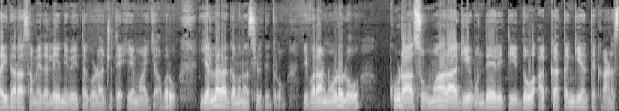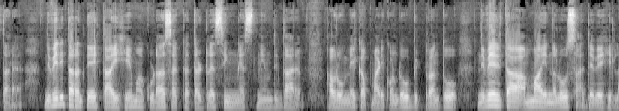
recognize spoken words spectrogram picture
ಐದರ ಸಮಯದಲ್ಲಿ ನಿವೇದಿತ ಗೌಡ ಜೊತೆ ಹೇಮಾ ಅವರು ಎಲ್ಲರ ಗಮನ ಸೆಳೆದಿದ್ರು. ಇವರ ನೋಡಲು ಕೂಡ ಸುಮಾರಾಗಿ ಒಂದೇ ರೀತಿ ಇದ್ದು ಅಕ್ಕ ತಂಗಿಯಂತೆ ಕಾಣಿಸ್ತಾರೆ. ನಿವೇದಿತಾರಂತೆ ತಾಯಿ ಹೇಮಾ ಕೂಡ ಸಖತ್ ಡ್ರೆಸ್ಸಿಂಗ್ ನೆಸ್ ನಿಂದಿದ್ದಾರೆ. ಅವರು ಮೇಕಪ್ ಮಾಡಿಕೊಂಡು ಬಿಟ್ರಂತೂ ನಿವೇದಿತಾ ಅಮ್ಮ ಎನ್ನಲು ಸಾಧ್ಯವೇ ಇಲ್ಲ.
